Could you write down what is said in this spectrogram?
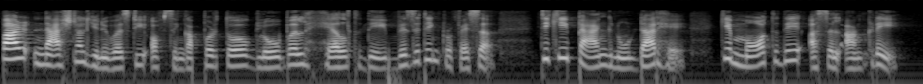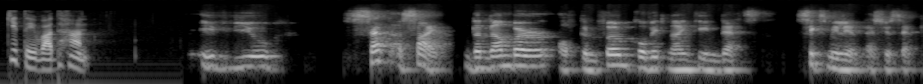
ਪਰ ਨੈਸ਼ਨਲ ਯੂਨੀਵਰਸਿਟੀ ਆਫ ਸਿੰਗਾਪੁਰ ਤੋਂ ਗਲੋਬਲ ਹੈਲਥ ਦੇ ਵਿਜ਼ਿਟਿੰਗ ਪ੍ਰੋਫੈਸਰ ਟਿਕੀ ਪੈਂਗ ਨੂੰ ਡਰ ਹੈ ਕਿ ਮੌਤ ਦੇ ਅਸਲ ਆંકੜੇ ਕਿਤੇ ਵੱਧ ਹਨ। If you set aside the number of confirmed COVID 19 deaths, 6 million, as you said,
